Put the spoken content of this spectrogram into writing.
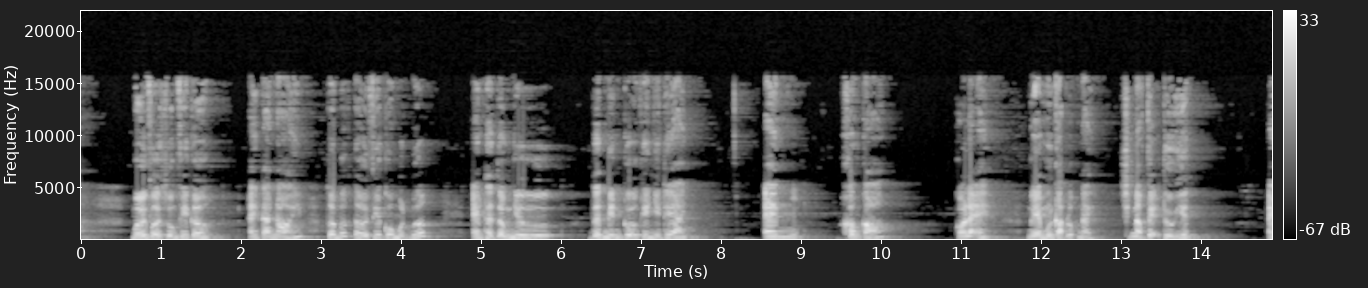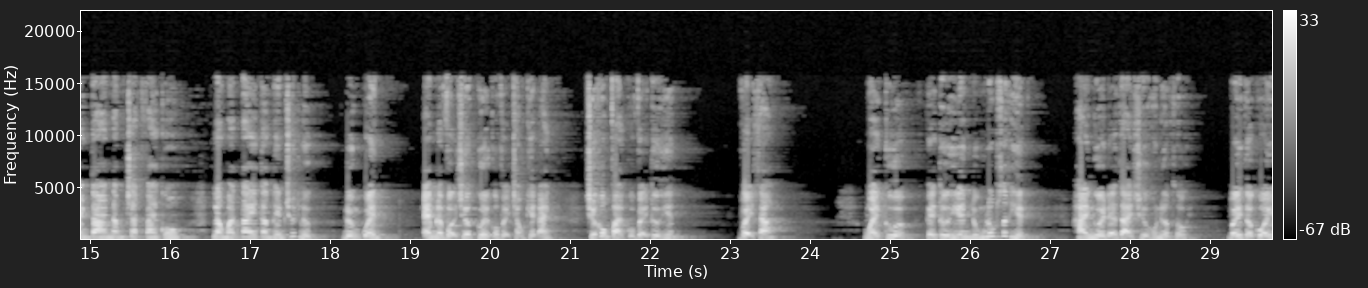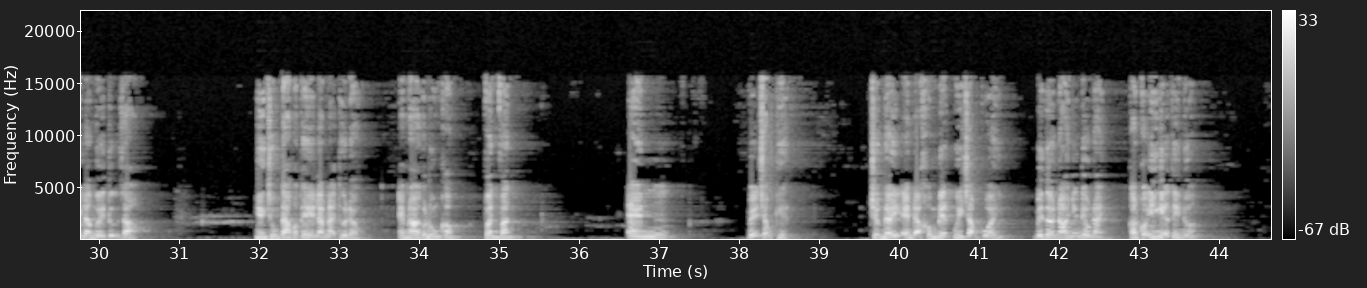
"Mới vừa xuống phi cơ." Anh ta nói, rồi bước tới phía cô một bước. "Em thật giống như rất miễn cưỡng khi nhìn thấy anh." "Em không có." "Có lẽ người em muốn gặp lúc này chính là Vệ Tử Hiên." Anh ta nắm chặt vai cô, lòng bàn tay tăng thêm chút lực, "Đừng quên, em là vợ chưa cưới của Vệ Trọng Kiệt anh, chứ không phải của Vệ Tử Hiên." "Vậy sao?" Ngoài cửa, Vệ Tử Hiên đúng lúc xuất hiện. Hai người đã giải trừ hôn ước rồi, bây giờ cô ấy là người tự do. Nhưng chúng ta có thể làm lại từ đầu, em nói có đúng không? Vân vân. Em Vệ Trọng Kiệt. Trước đây em đã không biết quý trọng cô ấy, bây giờ nói những điều này còn có ý nghĩa gì nữa?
